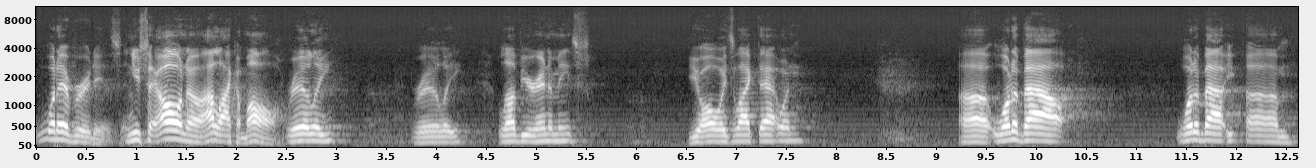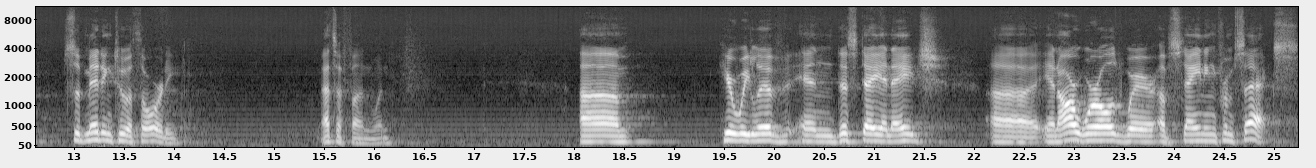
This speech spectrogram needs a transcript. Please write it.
whatever it is. And you say, oh no, I like them all. Really? Really? Love your enemies? You always like that one? Uh, what about, what about um, submitting to authority? That's a fun one. Um, here we live in this day and age, uh, in our world where abstaining from sex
